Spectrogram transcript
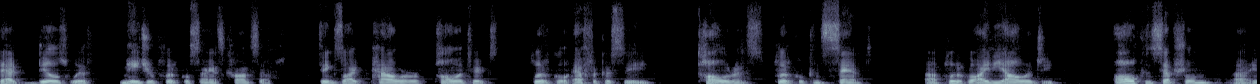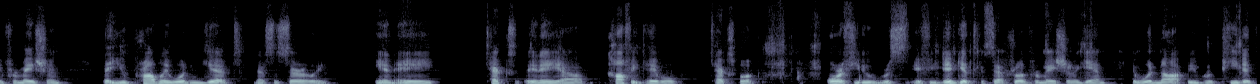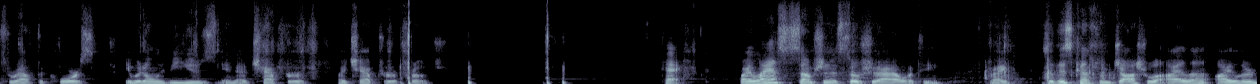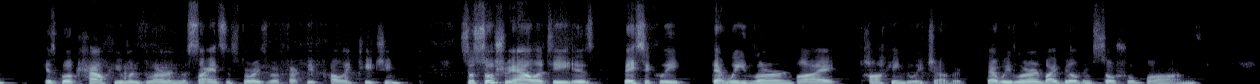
that deals with major political science concepts, things like power, politics, political efficacy, tolerance, political consent, uh, political ideology, all conceptual uh, information that you probably wouldn't get necessarily in a text in a uh, coffee table textbook. Or if you if you did get the conceptual information again, it would not be repeated throughout the course. It would only be used in a chapter by chapter approach. Okay, my last assumption is sociality, right? So this comes from Joshua Eyler, his book, How Humans Learn, The Science and Stories of Effective College Teaching. So sociality is basically that we learn by talking to each other, that we learn by building social bonds.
